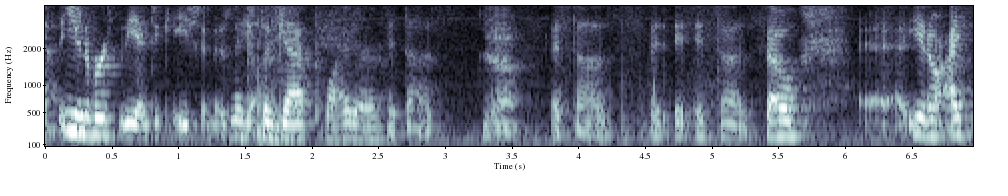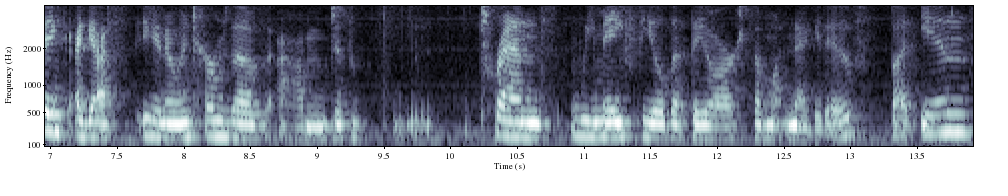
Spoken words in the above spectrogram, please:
University education is Makes the, the gap thing. wider. It does. yeah. It does. It, it, it does. So, uh, you know, I think, I guess, you know, in terms of um, just trends, we may feel that they are somewhat negative. But in,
